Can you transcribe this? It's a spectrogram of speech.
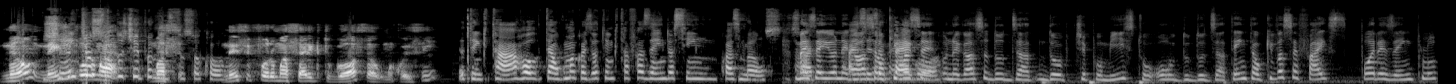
Não, nem se Gente, for eu uma, sou do tipo uma- misto, socorro. Nem se for uma série que tu gosta, alguma coisa assim. Eu tenho que estar, rol- tem alguma coisa eu tenho que estar fazendo assim com as mãos. Mas sabe? aí o negócio é o eu que pego- você. O negócio do, do tipo misto ou do, do desatento é o que você faz, por exemplo.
